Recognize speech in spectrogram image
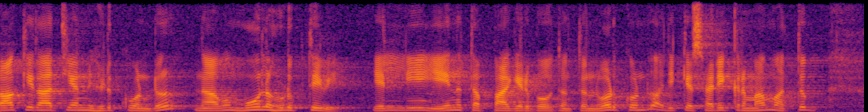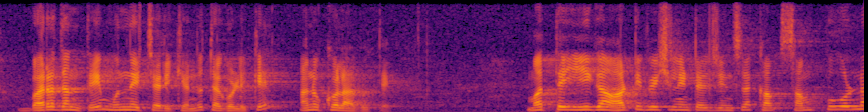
ದಾಖಲಾತಿಯನ್ನು ಹಿಡ್ಕೊಂಡು ನಾವು ಮೂಲ ಹುಡುಕ್ತೀವಿ. ಎಲ್ಲಿ ಏನು ತಪ್ಪಾಗಿರ್ಬೋದು ಅಂತ ನೋಡಿಕೊಂಡು ಅದಕ್ಕೆ ಸರಿಕ್ರಮ ಮತ್ತು ಬರದಂತೆ ಮುನ್ನೆಚ್ಚರಿಕೆಯನ್ನು ತಗೊಳ್ಳಿಕ್ಕೆ ಅನುಕೂಲ ಆಗುತ್ತೆ. ಮತ್ತು ಈಗ ಆರ್ಟಿಫಿಷಿಯಲ್ ಇಂಟೆಲಿಜೆನ್ಸ್ನ ಕ, ಸಂಪೂರ್ಣ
